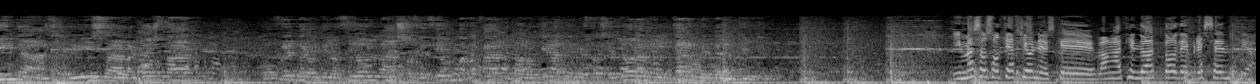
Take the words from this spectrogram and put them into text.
Invita, si la costa, ofrenda a continuación la Asociación Parroquial Parroquial de Nuestra Señora del Carmen de Antilla. Y más asociaciones que van haciendo acto de presencia.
